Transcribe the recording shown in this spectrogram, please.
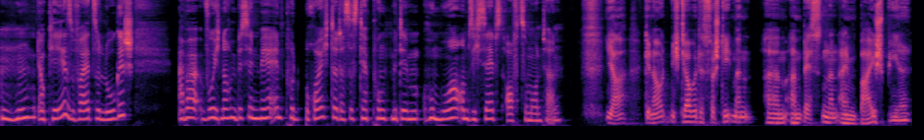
Mhm, okay, soweit so logisch. Aber wo ich noch ein bisschen mehr Input bräuchte, das ist der Punkt mit dem Humor, um sich selbst aufzumuntern. Ja, genau. Ich glaube, das versteht man ähm, am besten an einem Beispiel.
